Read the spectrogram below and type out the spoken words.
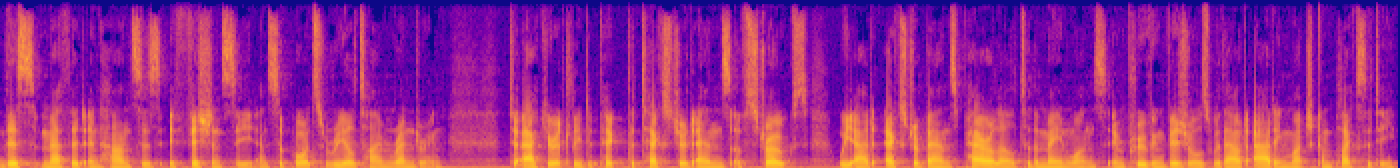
This method enhances efficiency and supports real-time rendering. To accurately depict the textured ends of strokes, we add extra bands parallel to the main ones, improving visuals without adding much complexity.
